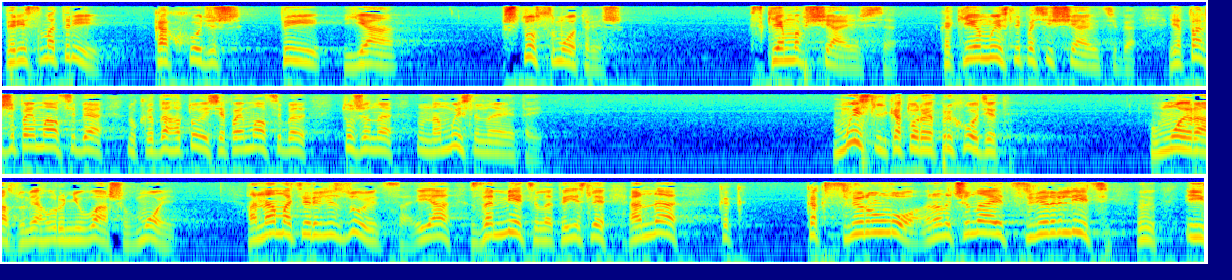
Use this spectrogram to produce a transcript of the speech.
Пересмотри, как ходишь ты, я, что смотришь, с кем общаешься, какие мысли посещают тебя. Я также поймал себя, ну, когда готовюсь, я поймал себя тоже на, ну, на мысли на этой. Мысль, которая приходит в мой разум, я говорю не в ваш, в мой, она материализуется. И я заметил это, если она как, как сверло, она начинает сверлить. И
